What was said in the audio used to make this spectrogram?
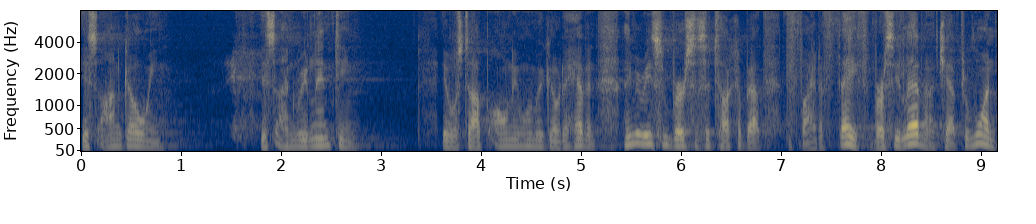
It's ongoing, it's unrelenting. It will stop only when we go to heaven. Let me read some verses that talk about the fight of faith. Verse 11 of chapter 1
